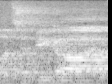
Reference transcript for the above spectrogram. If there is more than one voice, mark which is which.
Speaker 1: Blessed be God,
